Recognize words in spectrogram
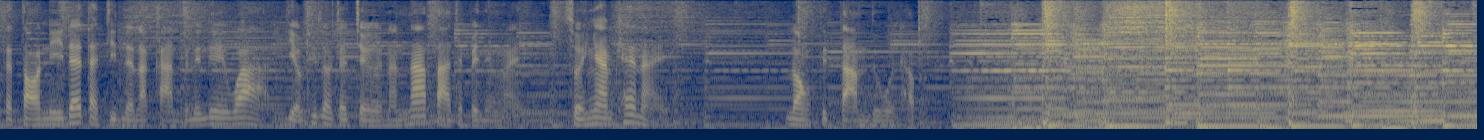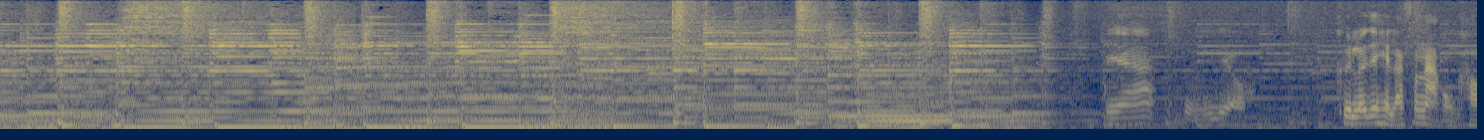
แต่ตอนนี้ได้แต่จินตนาการไปเรื่อยๆว่าเหยี่ยวที่เราจะเจอนั้นหน้าตาจะเป็นยังไง สวยงามแค่ไหน ลองติดตามดูครับ คือเราจะเห็นลักษณะของเขา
